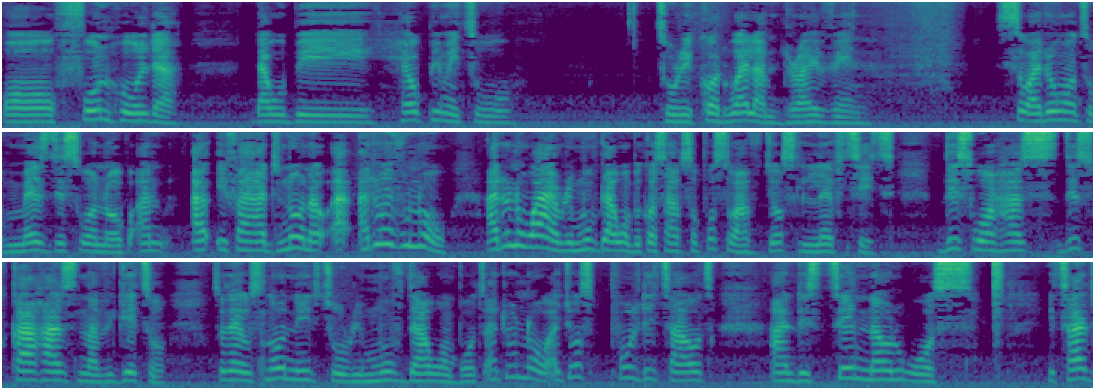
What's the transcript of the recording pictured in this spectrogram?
or phone holder that will be helping me to to record while I'm driving. So i don't want to mess this one up. And I, if i had known I, I, don't even know. I don't know why i removed that one because i'm supposed to have just left it. This one has this car has navigator. So there was no need to remove that one. But i don't know. I just pulled it out and the stain now was it had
